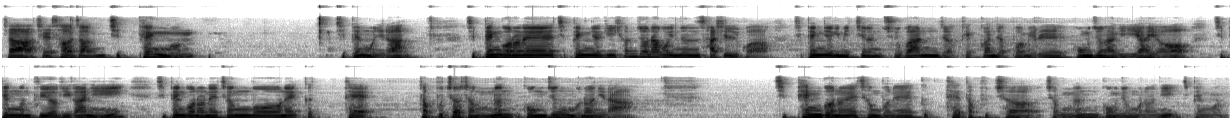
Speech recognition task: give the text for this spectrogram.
자, 제4장 집행문 집행문이란 집행권원의 집행력이 현존하고 있는 사실과 집행력이 미치는 주관적, 객관적 범위를 공정하기 위하여 집행문 부여기관이 집행권원의 정본의 끝에 덧붙여 적는 공증문헌이다. 집행권원의 정본의 끝에 덧붙여 적는 공증문헌이 집행문.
